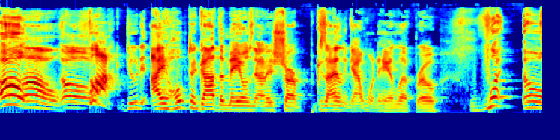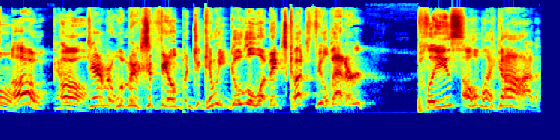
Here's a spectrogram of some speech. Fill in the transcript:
Oh. Oh, Oh. fuck, dude. I hope to God the mayo's not as sharp because I only got one hand left, bro. What? Oh. Oh, God Oh. damn it. What makes it feel... But can we Google what makes cuts feel better? Please. Oh, my God.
